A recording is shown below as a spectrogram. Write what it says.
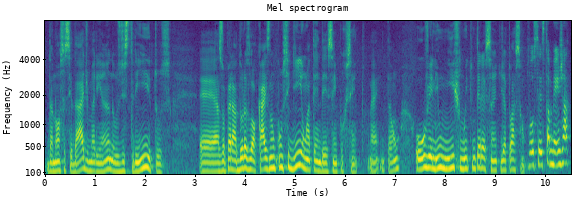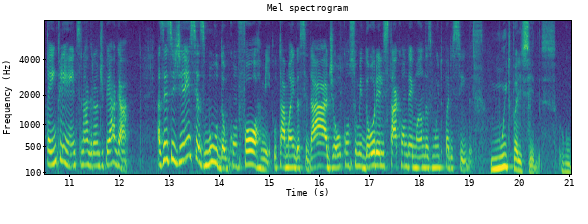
da nossa cidade, Mariana, os distritos. É, as operadoras locais não conseguiam atender 100%. Né? Então, houve ali um nicho muito interessante de atuação. Vocês também já têm clientes na Grande BH. As exigências mudam conforme o tamanho da cidade ou o consumidor ele está com demandas muito parecidas? Muito parecidas. O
